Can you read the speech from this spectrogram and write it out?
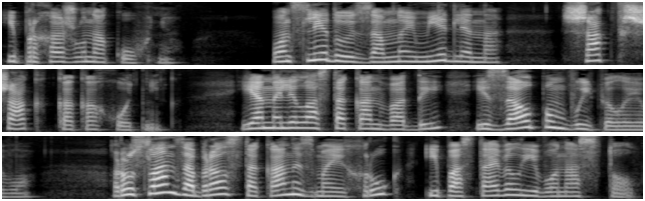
и прохожу на кухню. Он следует за мной медленно, шаг в шаг, как охотник. Я налила стакан воды и залпом выпила его. Руслан забрал стакан из моих рук и поставил его на стол.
